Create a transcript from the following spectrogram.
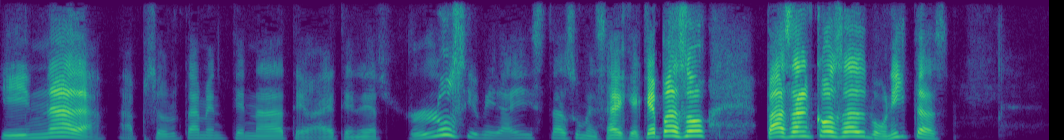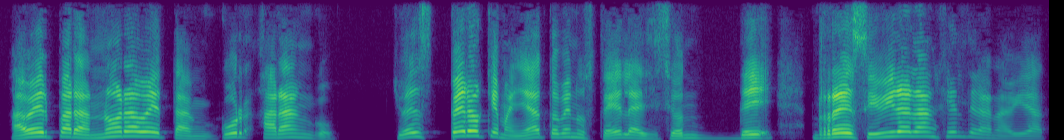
y nada, absolutamente nada te va a detener. Lucy, mira, ahí está su mensaje. ¿Qué pasó? Pasan cosas bonitas. A ver, para Nora Betancur Arango, yo espero que mañana tomen ustedes la decisión de recibir al ángel de la Navidad.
